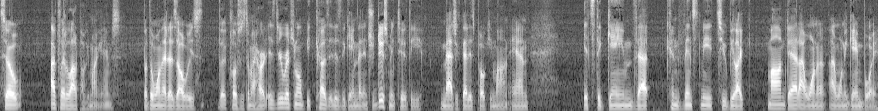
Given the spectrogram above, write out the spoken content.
So, I played a lot of Pokemon games, but the one that is always the closest to my heart is the original because it is the game that introduced me to the magic that is Pokemon, and it's the game that convinced me to be like, "Mom, Dad, I want I want a Game Boy,"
